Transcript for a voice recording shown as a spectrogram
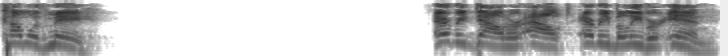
come with me." Every doubter out, every believer in.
